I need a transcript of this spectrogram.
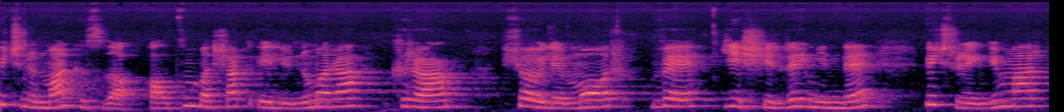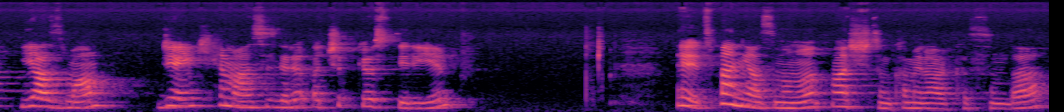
Üçünün markası da Altın Başak 50 numara, krem, şöyle mor ve yeşil renginde 3 rengim var. Yazmam Cenk. Hemen sizlere açıp göstereyim. Evet ben yazmamı açtım kamera arkasında.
